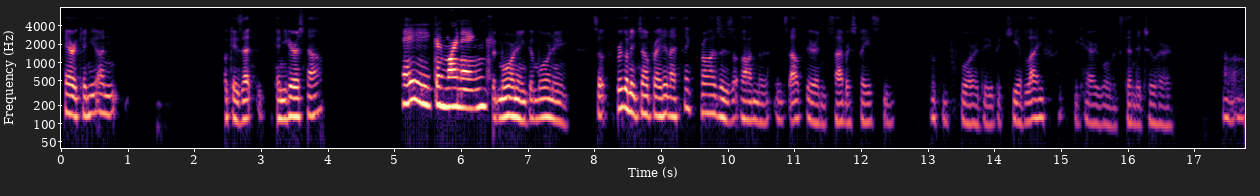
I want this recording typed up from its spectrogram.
Harry, can you un? Okay, is that? Can you hear us now? Hey, good morning. Good morning. Good morning. So we're going to jump right in. I think Roz is on the. It's out there in cyberspace and looking for the the key of life. I think Harry will extend it to her. Uh,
